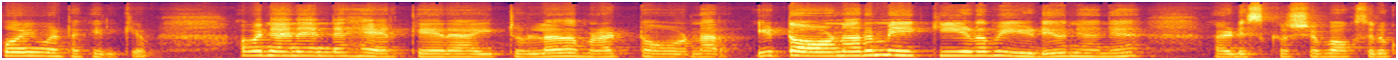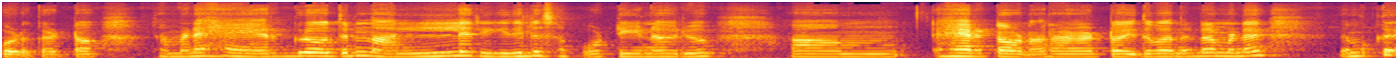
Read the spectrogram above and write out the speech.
പോയി മട്ടൊക്കെ ഇരിക്കും. അപ്പോൾ ഞാൻ എന്റെ ഹെയർ കെയർ ആയിട്ടുള്ള നമ്മുടെ ടോണർ ഈ ടോണർ മേക്ക് ചെയ്യണ വീഡിയോ ഞാൻ ഡിസ്ക്രിപ്ഷൻ ബോക്സിൽ കൊടുക്കട്ടോ നമ്മുടെ ഹെയർ ഗ്രോത്തിന് നല്ല രീതിയിൽ സപ്പോർട്ട് ചെയ്യുന്ന ഒരു ഹെയർ ടോണറാണ് കേട്ടോ. ഇത് വന്നിട്ട് നമ്മുടെ നമുക്ക്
